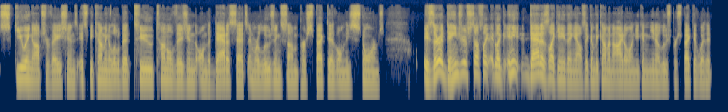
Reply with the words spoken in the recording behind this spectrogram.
skewing observations. It's becoming a little bit too tunnel visioned on the data sets, and we're losing some perspective on these storms is there a danger of stuff like like any data is like anything else it can become an idol and you can you know lose perspective with it.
